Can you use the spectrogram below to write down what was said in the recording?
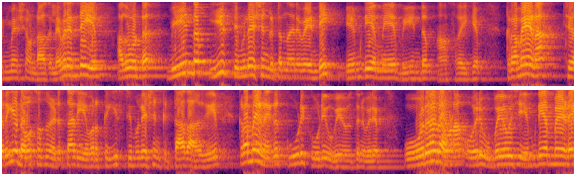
ഉന്മേഷം ഉണ്ടാകത്തില്ല. ഇവരെന്ത് ചെയ്യും? അതുകൊണ്ട് വീണ്ടും ഈ സ്റ്റിമുലേഷൻ കിട്ടുന്നതിന് വേണ്ടി എം ഡി എം എയെ വീണ്ടും ആശ്രയിക്കും. ക്രമേണ ചെറിയ ഡോസ് ഒന്നും എടുത്താൽ ഇവർക്ക് ഈ സ്റ്റിമുലേഷൻ കിട്ടാതാകുകയും ക്രമേണ ഇത് കൂടി കൂടി ഉപയോഗത്തിന് വരും. ഓരോ തവണ ഒരു ഉപയോഗിച്ച് എം ഡി എം എയുടെ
